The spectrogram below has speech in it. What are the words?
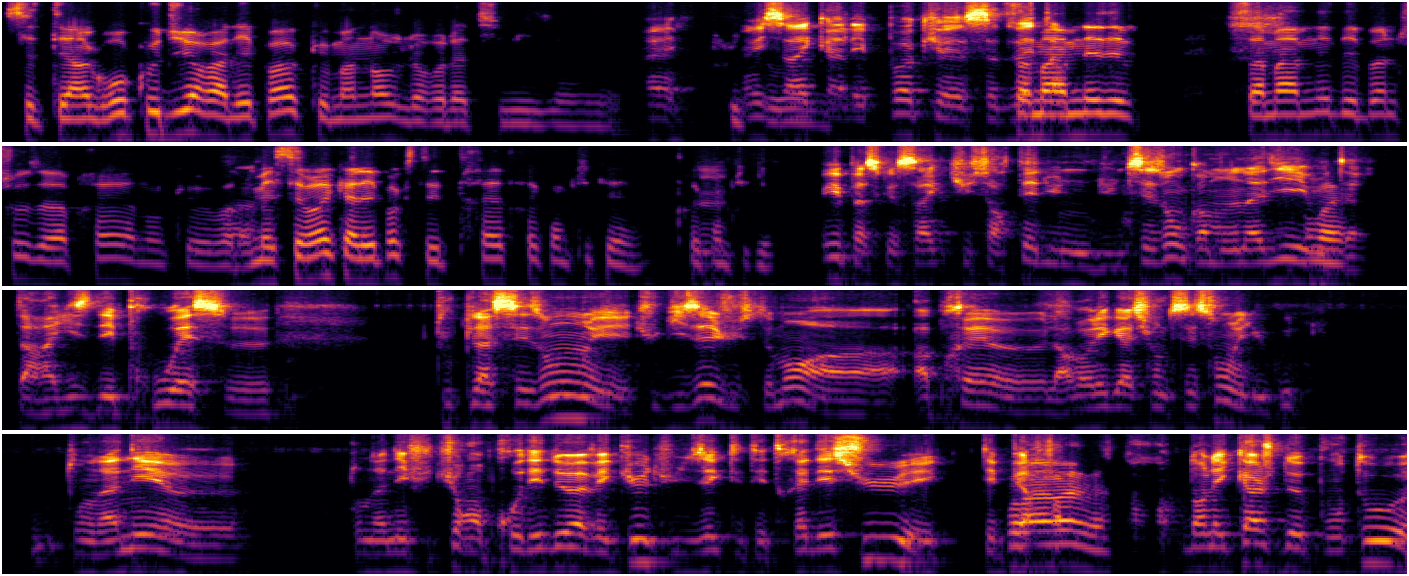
c'était un gros coup dur à l'époque, maintenant je le relativise. Euh, oui, c'est vrai qu'à l'époque, euh, ça, ça m'a amené des ça m'a amené des bonnes choses après. Donc, euh, voilà. Mais c'est vrai qu'à l'époque, c'était très, très compliqué. Très mm. compliqué. Oui, parce que c'est vrai que tu sortais d'une saison, comme on a dit, où tu as, réalisé des prouesses toute la saison. Et tu disais justement, après la relégation de saison et du coup, ton année, ton année future en Pro D2 avec eux, tu disais que tu étais très déçu et que tes performances dans, les cages de Ponto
